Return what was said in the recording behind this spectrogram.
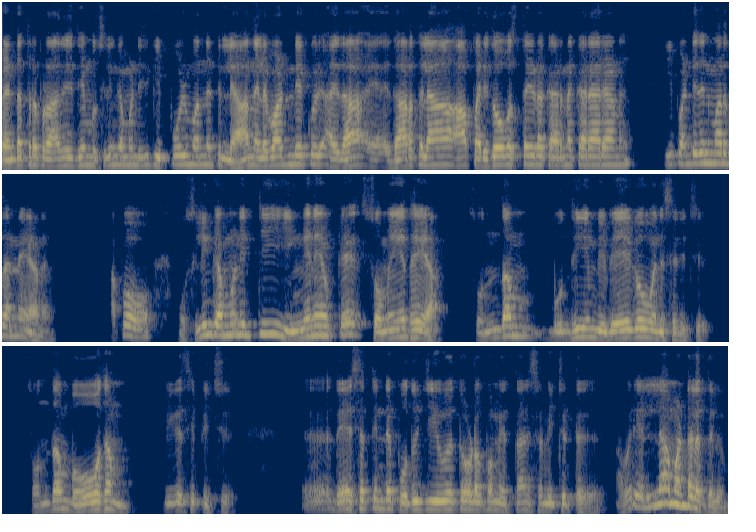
വേണ്ടത്ര പ്രാതിനിധ്യം മുസ്ലിം കമ്മ്യൂണിറ്റിക്ക് ഇപ്പോഴും വന്നിട്ടില്ല. ആ നിലപാടിന്റെ ഒക്കെ യഥാർത്ഥത്തിൽ ആ ആ പരിതോവസ്ഥയുടെ കാരണക്കാരാരാണ് ഈ പണ്ഡിതന്മാർ തന്നെയാണ്. അപ്പോ മുസ്ലിം കമ്മ്യൂണിറ്റി ഇങ്ങനെയൊക്കെ സ്വമേധയാ സ്വന്തം ബുദ്ധിയും വിവേകവും അനുസരിച്ച് സ്വന്തം ബോധം വികസിപ്പിച്ച് ദേശത്തിന്റെ പൊതുജീവിതത്തോടൊപ്പം എത്താൻ ശ്രമിച്ചിട്ട് അവരെല്ലാ മണ്ഡലത്തിലും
